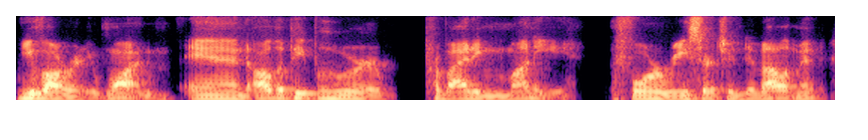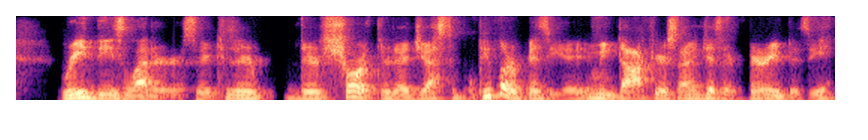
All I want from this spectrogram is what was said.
you've already won. And all the people who are providing money for research and development read these letters because they're they're short, they're digestible. People are busy. I mean, doctors, scientists are very busy.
